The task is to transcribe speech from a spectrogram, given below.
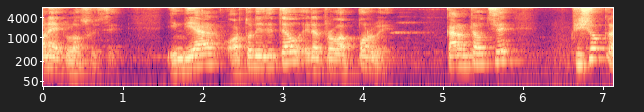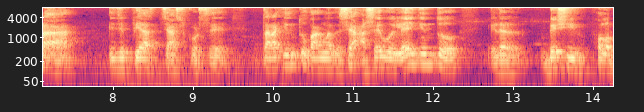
অনেক লস হয়েছে। ইন্ডিয়ার অর্থনীতিতেও এটার প্রভাব পড়বে। কারণটা হচ্ছে কৃষকরা এই যে পেঁয়াজ চাষ করছে তারা কিন্তু বাংলাদেশে আসে বলেই কিন্তু এটার বেশি ফলন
